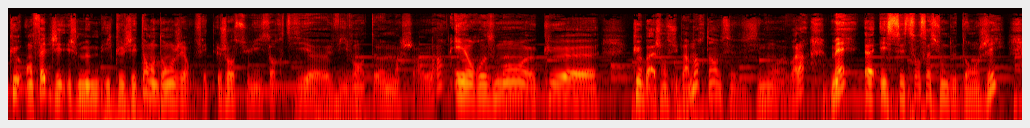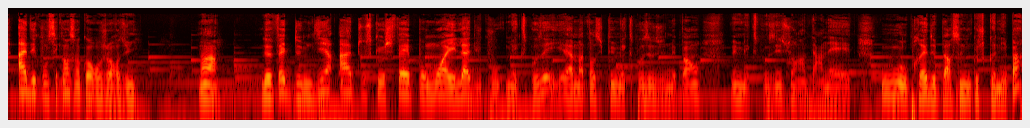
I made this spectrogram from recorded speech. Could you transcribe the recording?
que en fait je me que j'étais en danger en fait. J'en suis sortie euh, vivante, euh, machallah. Et heureusement euh, que que bah j'en suis pas morte, hein, sinon voilà. Mais et cette sensation de danger a des conséquences encore aujourd'hui. Voilà le fait de me dire ah tout ce que je fais pour moi et là du coup m'exposer et là maintenant je peux m'exposer aux yeux de mes parents mais m'exposer sur internet ou auprès de personnes que je connais pas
